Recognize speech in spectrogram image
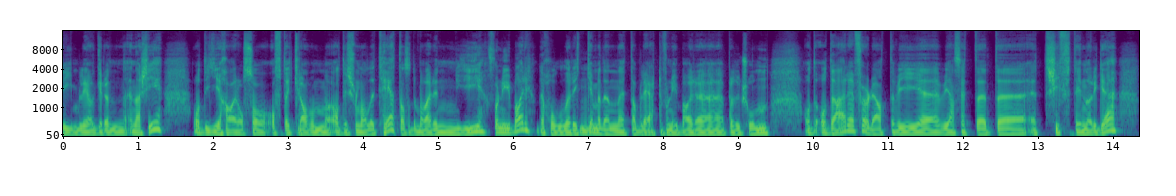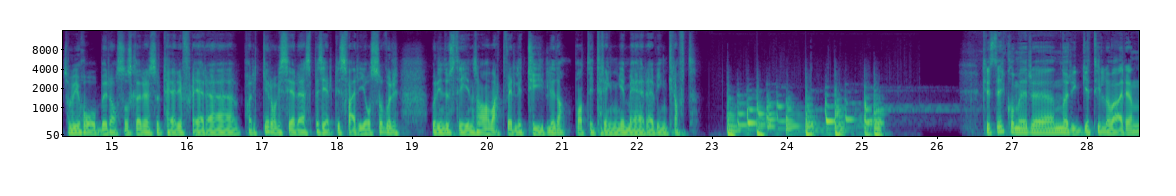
rimelig og grønn energi. Og de har også ofte krav om addisjonalitet, altså det må være ny fornybar. Det holder ikke mm. med den etablerte fornybare produksjonen. Og, og der føler jeg at vi, vi har sett et, et, skifte i Norge som vi håper også skal resultere i flere parker. Og vi ser det spesielt i Sverige også, hvor, hvor industrien har vært veldig tydelig da, på at de trenger mer vindkraft. Christer, kommer eh, Norge til å være en,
